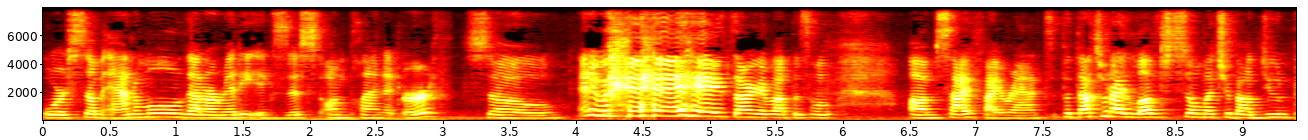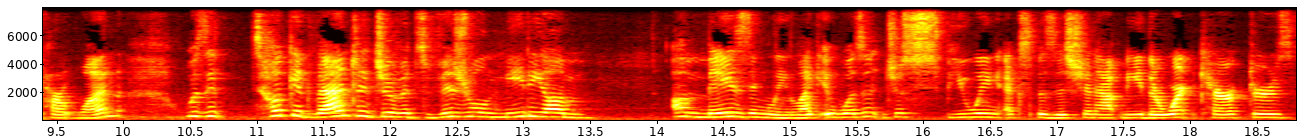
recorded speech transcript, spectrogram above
or some animal that already exists on planet Earth. So, anyway, sorry about this whole um, sci-fi rant, but that's what I loved so much about Dune Part 1 was it took advantage of its visual medium amazingly. Like it wasn't just spewing exposition at me. There weren't characters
